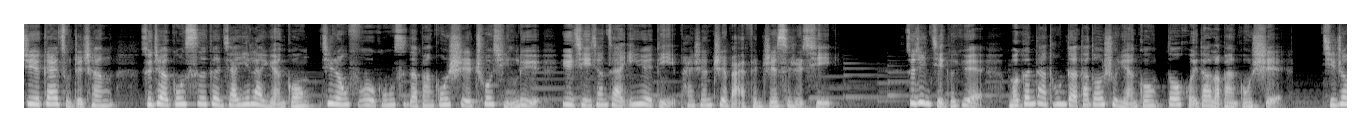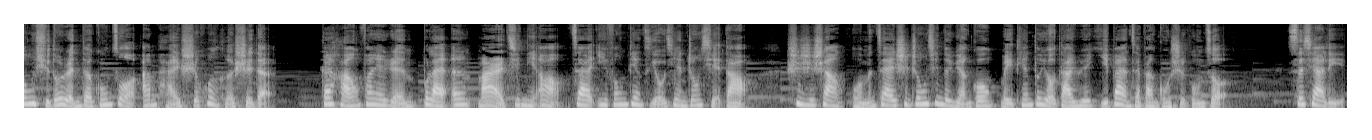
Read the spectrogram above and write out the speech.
据该组织称，随着公司更加依赖员工，金融服务公司的办公室出勤率预计将在一月底攀升至百分之四十七。最近几个月，摩根大通的大多数员工都回到了办公室，其中许多人的工作安排是混合式的。该行发言人布莱恩·马尔基尼奥在一封电子邮件中写道：“事实上，我们在市中心的员工每天都有大约一半在办公室工作。”私下里，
